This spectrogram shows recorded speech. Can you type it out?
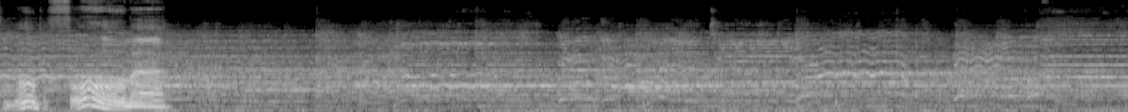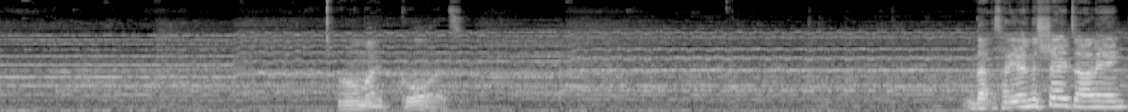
Come on, performer. Oh my god. That's how you end the show, darling.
